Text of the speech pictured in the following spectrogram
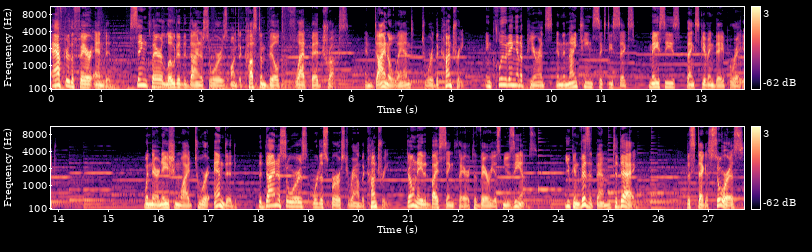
After the fair ended, Sinclair loaded the dinosaurs onto custom built flatbed trucks and Dinoland toured the country, including an appearance in the 1966 Macy's Thanksgiving Day Parade. When their nationwide tour ended, the dinosaurs were dispersed around the country, donated by Sinclair to various museums. You can visit them today. The Stegosaurus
